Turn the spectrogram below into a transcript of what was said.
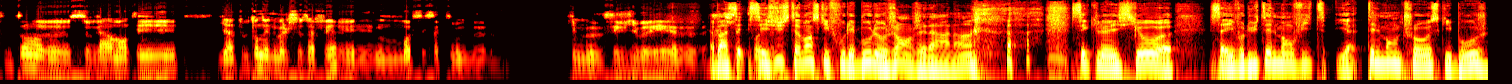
tout le temps se réinventer. Il y a tout le temps des nouvelles choses à faire et moi, c'est ça qui me qui me fait vibrer. Euh, eh ben, c'est justement ce qui fout les boules aux gens en général. Hein. c'est que le SEO, euh, ça évolue tellement vite, il y a tellement de choses qui bougent,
